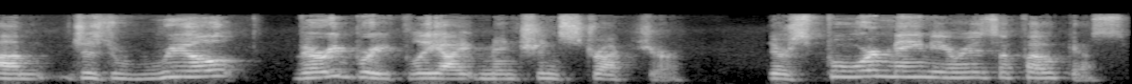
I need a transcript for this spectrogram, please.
Um, just real, very briefly, I mentioned structure. There's four main areas of focus.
